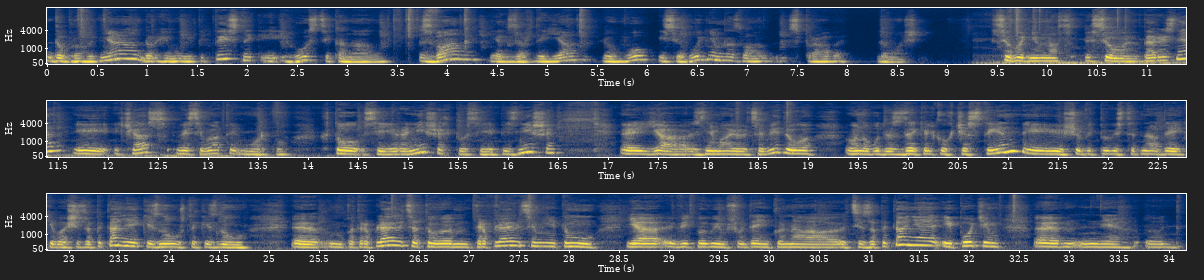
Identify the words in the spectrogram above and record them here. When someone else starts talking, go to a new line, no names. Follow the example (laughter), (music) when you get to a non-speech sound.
Доброго дня, дорогі мої підписники і гості каналу. З вами, як завжди, я, Любов, і сьогодні в нас з вами справи домашні. Сьогодні в нас 7 березня і час висівати моркву. Хто сіє раніше, хто сіє пізніше. Е, Я знімаю це відео, воно буде з декількох частин, і щоб відповісти на деякі ваші запитання, які знову ж таки знову е, потрапляються, то ем, трапляються мені. Тому я відповім швиденько на ці запитання, і потім е,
